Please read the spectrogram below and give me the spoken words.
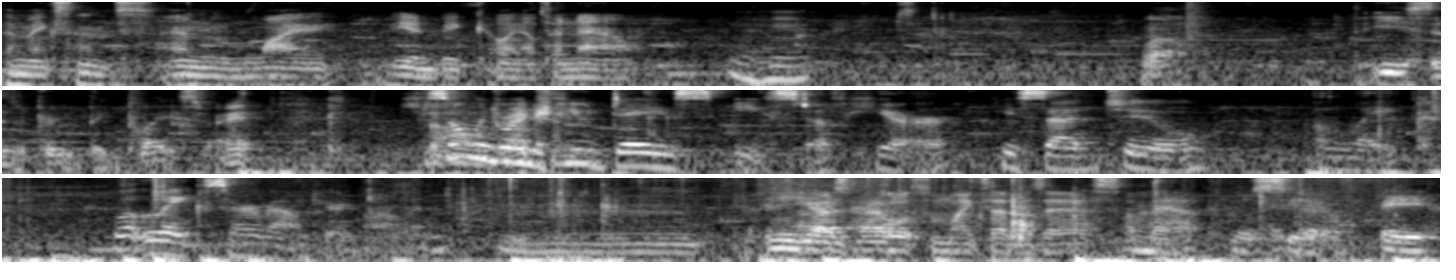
That makes sense. And why he'd be going out there now. Mm-hmm. Well, the east is a pretty big place, right? Like, He's The only whole going a direction. few days east of here. He said to a lake. What lakes are around here, in Norman? If any of you guys have Pull some legs out of his ass. a map, you'll see like a Fey,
